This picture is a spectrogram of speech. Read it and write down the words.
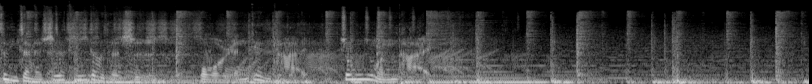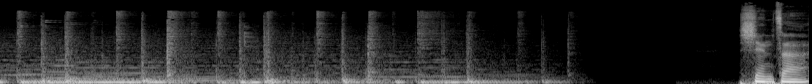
正在收听到的是火人电台中文台。现在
